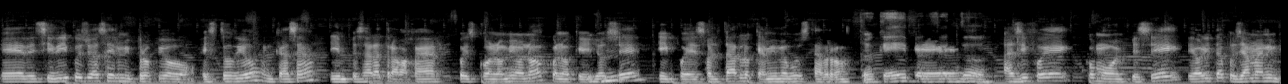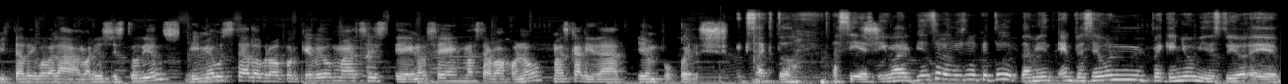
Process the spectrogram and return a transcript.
Eh, decidí pues yo hacer mi propio estudio en casa y empezar a trabajar pues con lo mío, ¿no? Con lo que uh -huh. yo sé y pues soltar lo que a mí me gusta, bro. Ok, perfecto. Eh, así fue como empecé y ahorita pues ya me han invitado igual a varios estudios uh -huh. y me ha gustado, bro, porque veo más, este, no sé, más trabajo, ¿no? Más calidad, tiempo, pues. Exacto, así es. Sí. Igual, pienso lo mismo que tú. También empecé un pequeño mini estudio, eh,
